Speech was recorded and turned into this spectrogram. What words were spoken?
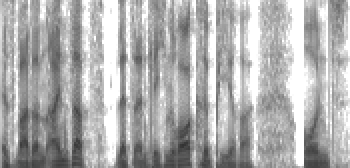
Es war dann ein Satz, letztendlich ein Rohrkrepierer. Und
